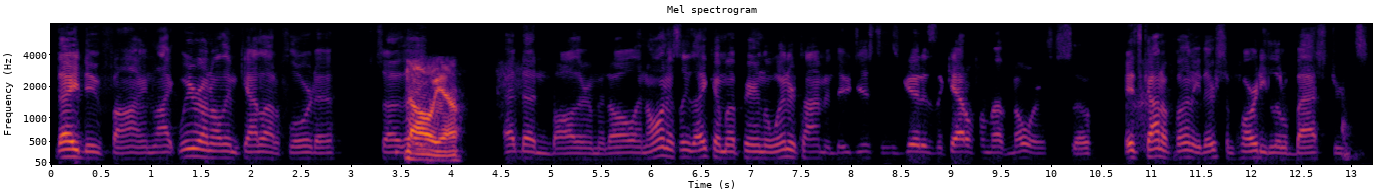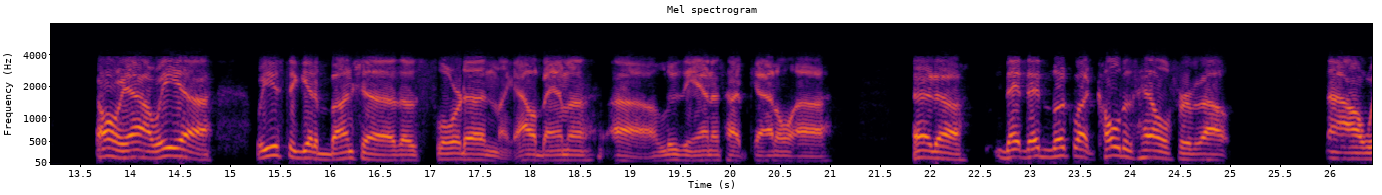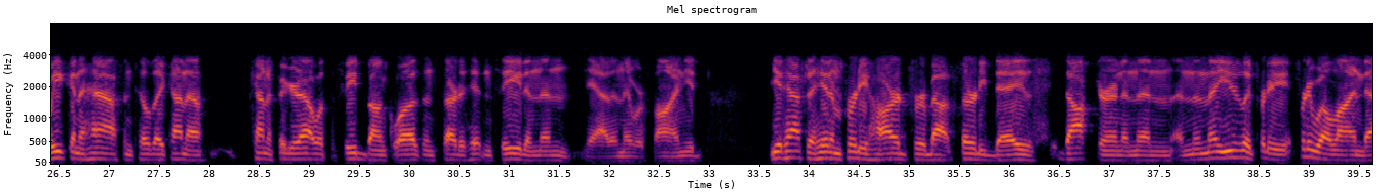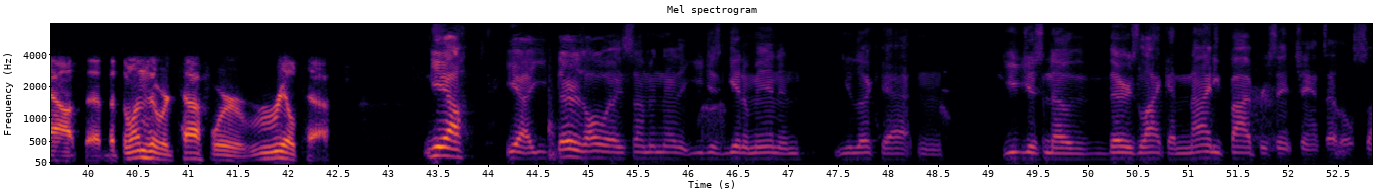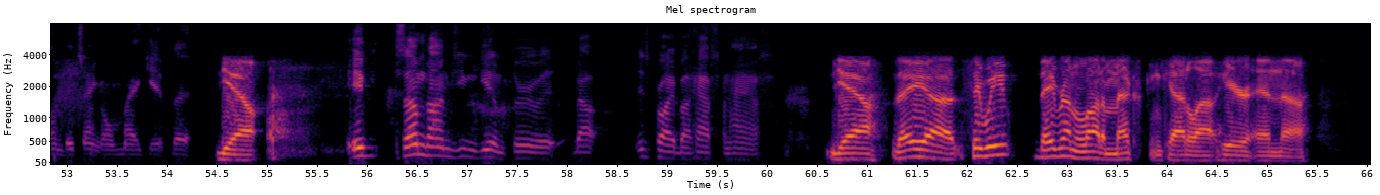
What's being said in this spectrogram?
They do fine. Like we run all them cattle out of Florida, so they, oh yeah, that doesn't bother them at all. And honestly, they come up here in the wintertime and do just as good as the cattle from up north. So it's kind of funny. There's some hardy little bastards. Oh yeah, we uh we used to get a bunch of those Florida and like Alabama, uh, Louisiana type cattle. Uh, and uh, they they'd look like cold as hell for about now a week and a half until they kind of kind of figured out what the feed bunk was and started hitting feed, and then yeah, then they were fine. You'd you'd have to hit them pretty hard for about 30 days doctoring, and then and then they usually pretty pretty well lined out. Uh, but the ones that were tough were real tough. Yeah, yeah. You, there's always some in there that you just get them in and you look at and you just know there's like a 95% chance that little son bitch ain't gonna make it. But yeah, if sometimes you can get them through it, about it's probably about half and half. Yeah, they uh see we they run a lot of Mexican cattle out here, and uh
